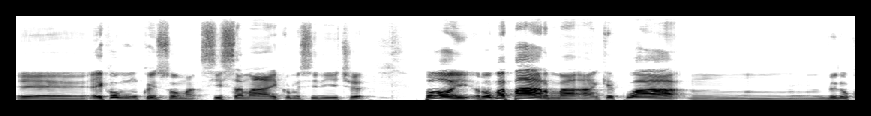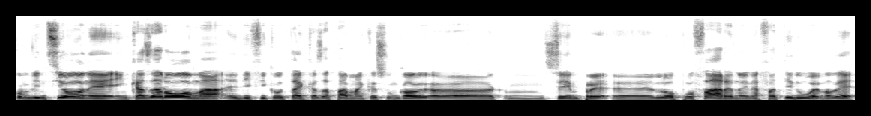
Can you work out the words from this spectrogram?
Eh, e comunque insomma si sa mai come si dice. Poi Roma-Parma anche qua mh, mm, vedo convinzione in casa Roma e difficoltà in casa Parma anche su un gol eh, mm, sempre eh, lo può fare noi ne ha fatti due vabbè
